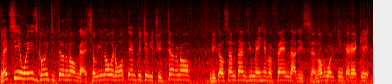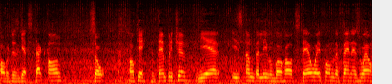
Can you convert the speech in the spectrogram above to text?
let's see when it's going to turn off, guys. So you know at what temperature it should turn off, because sometimes you may have a fan that is uh, not working correctly or just gets stuck on. So, okay, the temperature, the air is unbelievable hot. Stay away from the fan as well.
